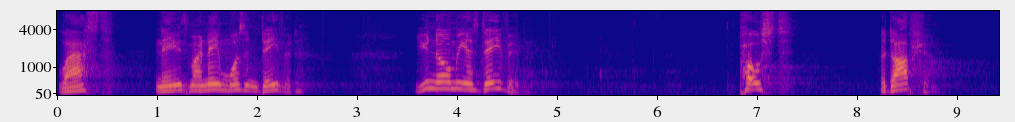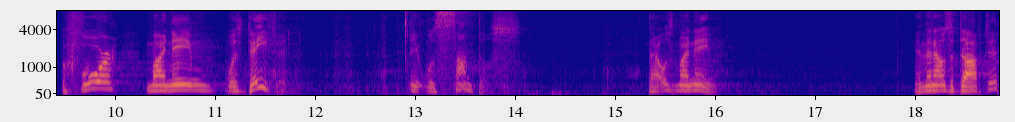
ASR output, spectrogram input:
last names. My name wasn't David. You know me as David post adoption. Before my name was David, it was Santos. That was my name. And then I was adopted,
